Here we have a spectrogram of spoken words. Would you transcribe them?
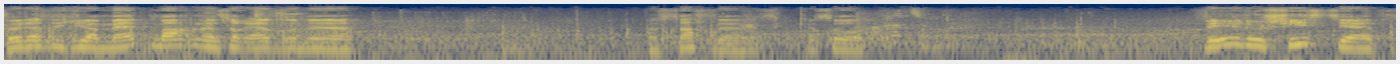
Würde das nicht wieder Matt machen? Das ist doch eher so eine... Was ist das denn? So. Will, du schießt jetzt.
